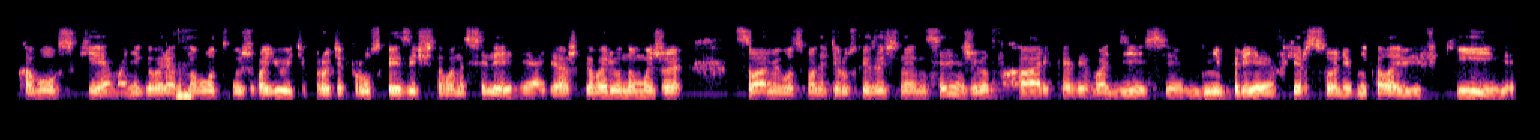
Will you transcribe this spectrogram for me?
кого с кем? Они говорят, ну вот вы же воюете против русскоязычного населения. Я же говорю, ну мы же с вами, вот смотрите, русскоязычное население живет в Харькове, в Одессе, в Днепре, в Херсоне, в Николаеве, в Киеве.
